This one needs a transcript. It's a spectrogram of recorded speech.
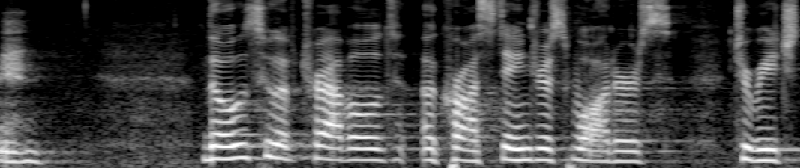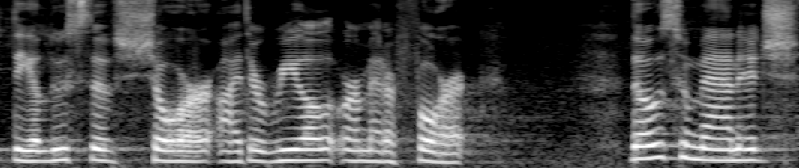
Those who have traveled across dangerous waters to reach the elusive shore, either real or metaphoric. Those who manage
